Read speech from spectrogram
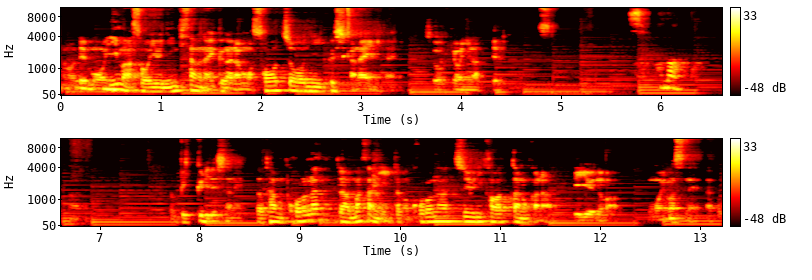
なのでもう今そういう人気サウナ行くならもう早朝に行くしかないみたいな状況になってると思います。そうなんだ。びっくりでしたね。多分コロナ、まさに多分コロナ中に変わったのかなっていうのは思いますね。なんか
